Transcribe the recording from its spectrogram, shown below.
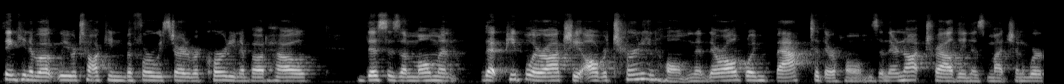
thinking about, we were talking before we started recording about how this is a moment that people are actually all returning home that they're all going back to their homes and they're not traveling as much and we're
